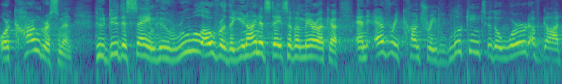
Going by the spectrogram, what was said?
or congressmen who do the same, who rule over the United States of America and every country looking to the Word of God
